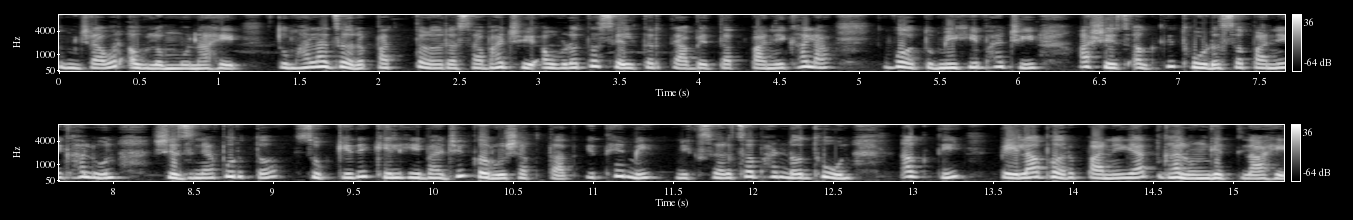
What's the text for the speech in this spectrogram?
तुमच्यावर अवलंबून आहे. तुम्हाला जर पातळ रसा भाजी आवडत असेल तर त्या बेतात पाणी घाला व तुम्ही ही भाजी अशीच अगदी थोडंसं पाणी घालून शिजण्यापुरतं सुकी देखील ही भाजी करू शकतात. इथे मी मिक्सरचं भांडं धुवून अगदी पेलाभर पाणी यात घालून घेतलं आहे.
